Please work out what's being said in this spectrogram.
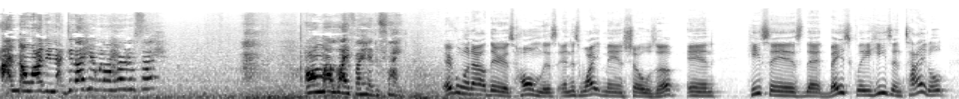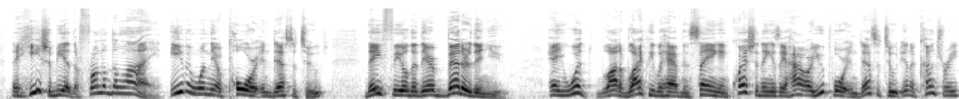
I know I did not. Did I hear what I heard him say? All my life I had to fight. Everyone out there is homeless, and this white man shows up and he says that basically he's entitled that he should be at the front of the line. Even when they're poor and destitute, they feel that they're better than you. And what a lot of black people have been saying and questioning is how are you poor and destitute in a country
